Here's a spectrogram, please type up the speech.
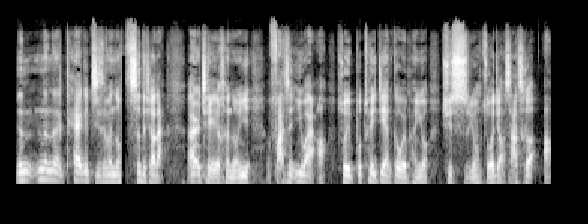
嗯，那那开个几十分钟吃得消的，而且很容易发生意外啊，所以不推荐各位朋友去使用左脚刹车啊。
